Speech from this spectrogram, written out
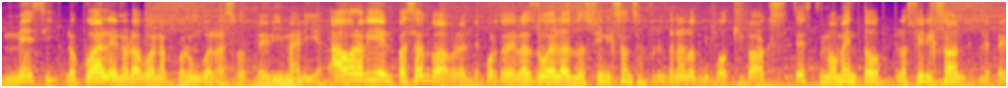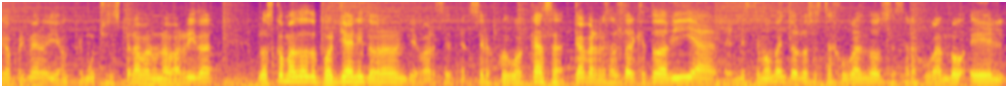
Messi. Lo cual, enhorabuena por un golazo de Di María. Ahora bien, pasando ahora al deporte de las duelas, los Phoenix Suns se enfrentan a los Milwaukee Bucks. En este momento, los Phoenix Suns le pegan primero y aunque muchos esperaban una barrida, los comandados por Giannis lograron llevarse el tercer juego a casa. Cabe resaltar que todavía en este momento no se está jugando, se estará jugando el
